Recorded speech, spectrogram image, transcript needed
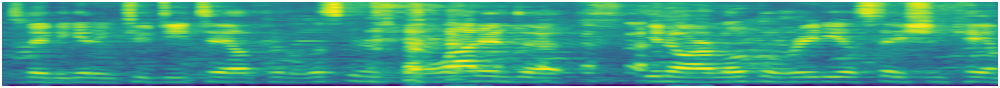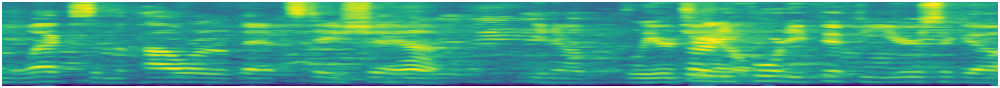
It's maybe getting too detailed for the listeners, but a lot into you know our local radio station KMOX and the power of that station. Yeah. You know, Clear 30, channel. 40, 50 years ago,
